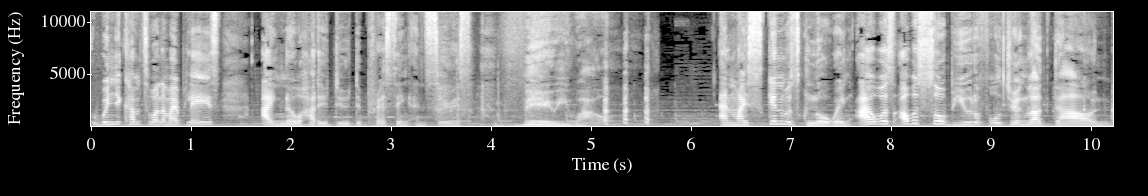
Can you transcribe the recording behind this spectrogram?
When you come to one of my plays, I know how to do depressing and serious very well. and my skin was glowing. I was I was so beautiful during lockdown.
